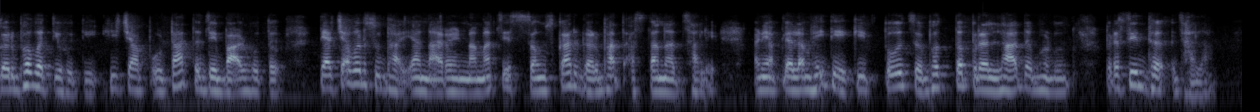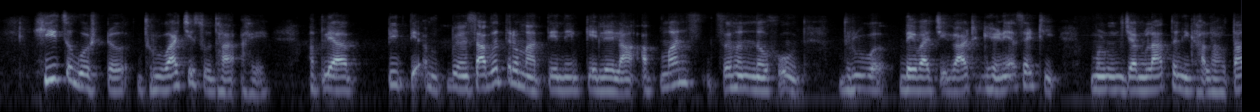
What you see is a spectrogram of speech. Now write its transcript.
गर्भवती होती. हिच्या पोटात जे बाळ होतं त्याच्यावर सुद्धा या नारायण नामाचे संस्कार गर्भात असतानाच झाले. आणि आपल्याला माहिती आहे की तोच भक्त प्रल्हाद म्हणून प्रसिद्ध झाला. हीच गोष्ट ध्रुवाची सुद्धा आहे. आपल्या पित्य सावत्र मातेने केलेला अपमान सहन न होऊन ध्रुव देवाची गाठ घेण्यासाठी म्हणून जंगलात निघाला होता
